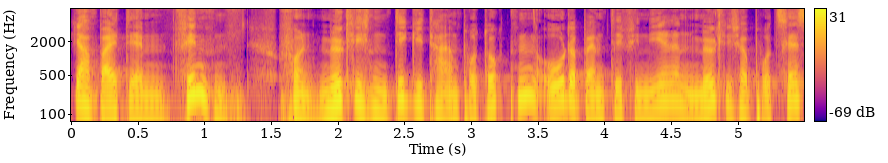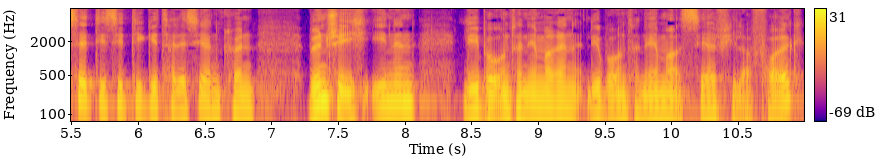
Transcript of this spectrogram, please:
Ja, bei dem Finden von möglichen digitalen Produkten oder beim Definieren möglicher Prozesse, die Sie digitalisieren können, wünsche ich Ihnen, liebe Unternehmerinnen, liebe Unternehmer, sehr viel Erfolg.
